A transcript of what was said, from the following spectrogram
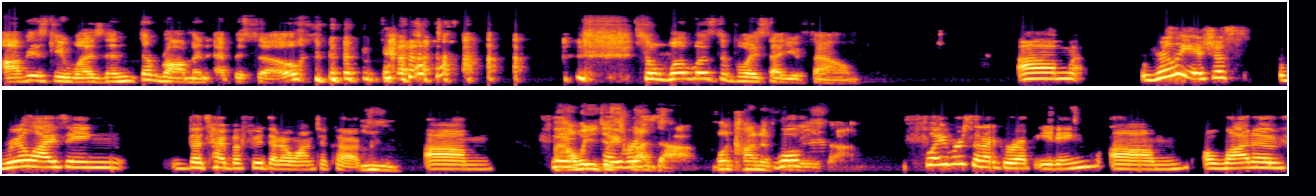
obviously, it wasn't the ramen episode. so what was the voice that you found? um really it's just realizing the type of food that I want to cook. Mm. Um How would you describe that? What kind of food is that? flavors that I grew up eating. Um, a lot of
